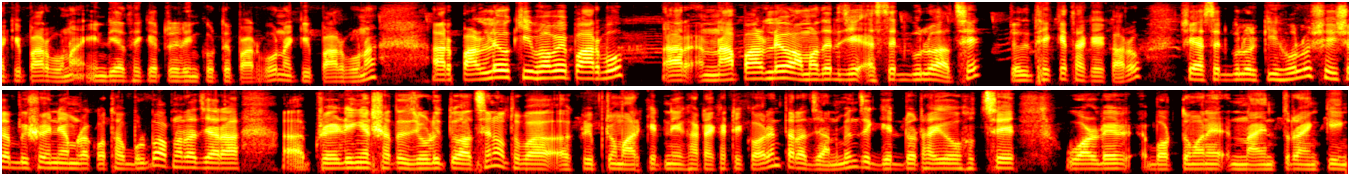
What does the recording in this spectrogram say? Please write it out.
নাকি পারব না? ইন্ডিয়া থেকে ট্রেডিং করতে পারব নাকি পারব না? আর পারলেও কীভাবে পারব? আর না পারলেও আমাদের যে অ্যাসেটগুলো আছে, যদি থেকে থাকে কারও, সেই অ্যাসেটগুলোর কি হলো, সেই সব বিষয় নিয়ে আমরা কথা বলব। আপনারা যারা ট্রেডিংয়ের সাথে জড়িত আছেন অথবা ক্রিপ্টো মার্কেট নিয়ে ঘাটাঘাটি করেন, তারা জানবেন যে গেট ডট আইও হচ্ছে ওয়ার্ল্ডের বর্তমানে নাইনথ র্যাঙ্কিং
